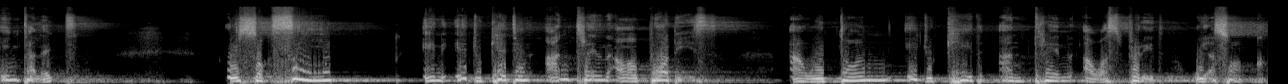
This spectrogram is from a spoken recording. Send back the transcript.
intellect, we succeed in educating and training our bodies, and we don't educate and train our spirit, we are sunk.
